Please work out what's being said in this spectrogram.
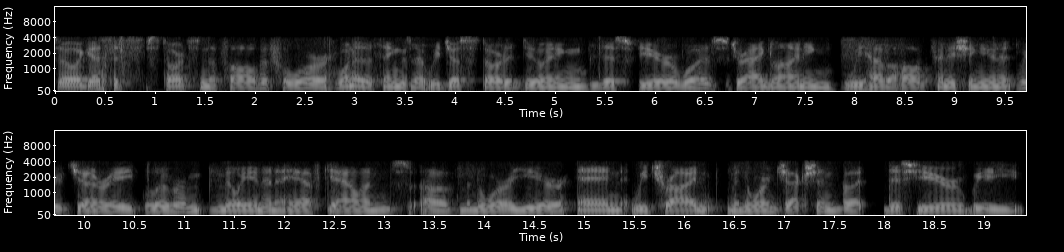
So I guess it starts in the fall before. One of the things that we just started doing this year was drag lining. We have a hog finishing unit. We generate little over a million and a half gallons of manure a year. And we tried manure injection, but this year we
